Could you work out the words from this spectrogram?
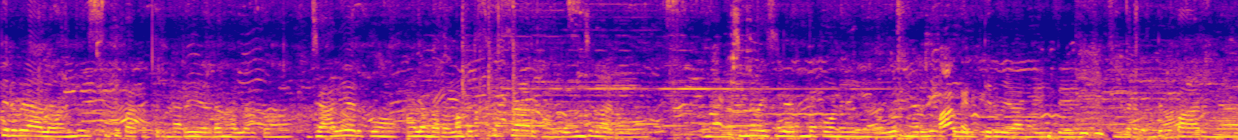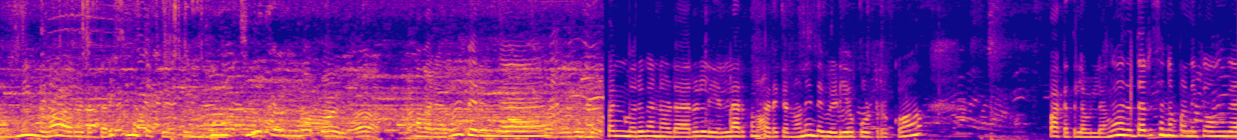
திருவிழாவில் வந்து சுற்றி பார்க்கறதுக்கு நிறைய இடங்கள் இருக்கும். ஜாலியாக இருக்கும். ஆலமரம்லாம் பெருசு பெருசாக இருக்கும். அதில் ஊஞ்சல் ஆடுவோம். நாங்கள் சின்ன வயசுலேருந்து போன எங்கள் ஊர் முருகன் கோயில் திருவிழாங்க இது. இவரை வந்து பாருங்கள் நீங்களாம் அவரோட தரிசனத்தை பெறுங்க அவர் அருள் பெறுங்க. அப்பன் முருகனோட அருள் எல்லாருக்கும் கிடைக்கணும்னு இந்த வீடியோ போட்டிருக்கோம். பக்கத்தில் உள்ளவங்க அதை தரிசனம் பண்ணிக்கோங்க.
